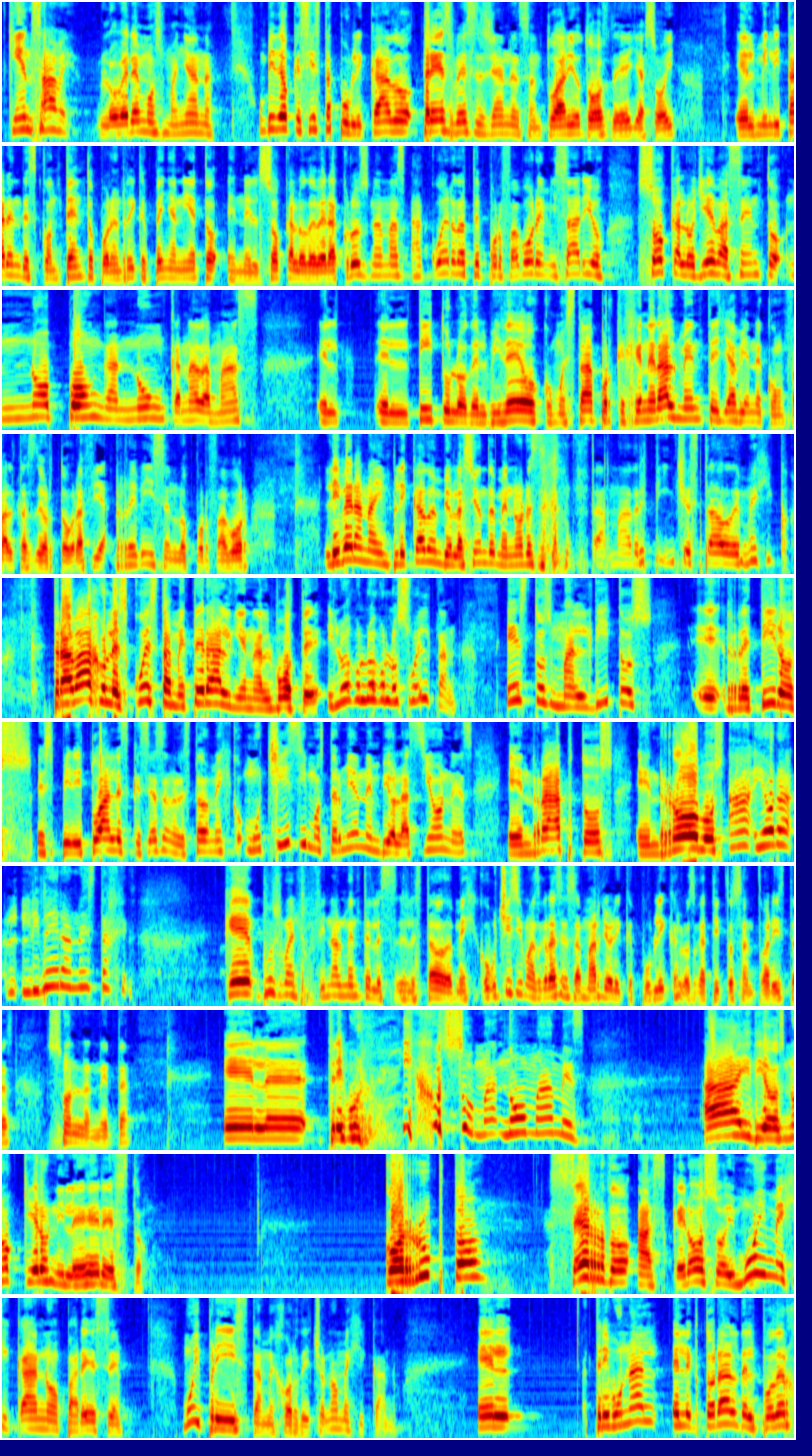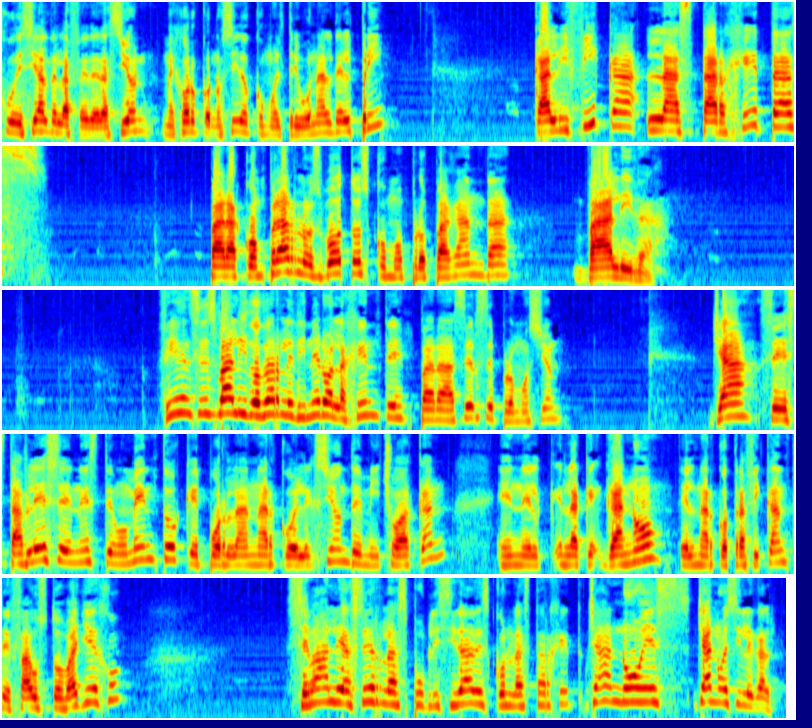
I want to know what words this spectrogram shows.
¿Quién sabe? Lo veremos mañana. Un video que sí está publicado tres veces ya en el santuario, dos de ellas hoy el militar en descontento por Enrique Peña Nieto en el Zócalo de Veracruz. Nada más acuérdate, por favor, emisario, Zócalo lleva acento, no ponga nunca nada más el, el título del video como está, porque generalmente ya viene con faltas de ortografía. Revísenlo, por favor. Liberan a implicado en violación de menores de madre, pinche Estado de México. Trabajo les cuesta meter a alguien al bote y luego, luego lo sueltan estos malditos eh, retiros espirituales que se hacen en el Estado de México, muchísimos terminan en violaciones, en raptos, en robos. Ah, y ahora liberan a esta. Que, pues bueno, finalmente el, Estado de México. Muchísimas gracias a Marjorie que publica Los Gatitos Santuaristas. Son la neta. El eh, tribunal. Hijo suma, no mames. Ay Dios, no quiero ni leer esto corrupto, cerdo, asqueroso y muy mexicano parece, muy priista, mejor dicho, no mexicano. El Tribunal Electoral del Poder Judicial de la Federación, mejor conocido como el Tribunal del PRI, califica las tarjetas para comprar los votos como propaganda válida. Fíjense, es válido darle dinero a la gente para hacerse promoción. Ya se establece en este momento que por la narcoelección de Michoacán, en, la que ganó el narcotraficante Fausto Vallejo, se vale hacer las publicidades con las tarjetas. Ya no es, ya no es ilegal.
